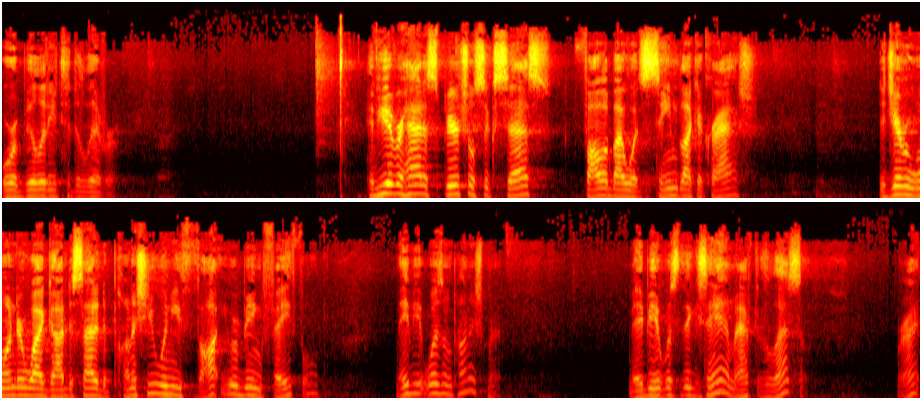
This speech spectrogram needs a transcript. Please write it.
or ability to deliver. Have you ever had a spiritual success followed by what seemed like a crash? Did you ever wonder why God decided to punish you when you thought you were being faithful? Maybe it wasn't punishment. Maybe it was the exam after the lesson, right?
